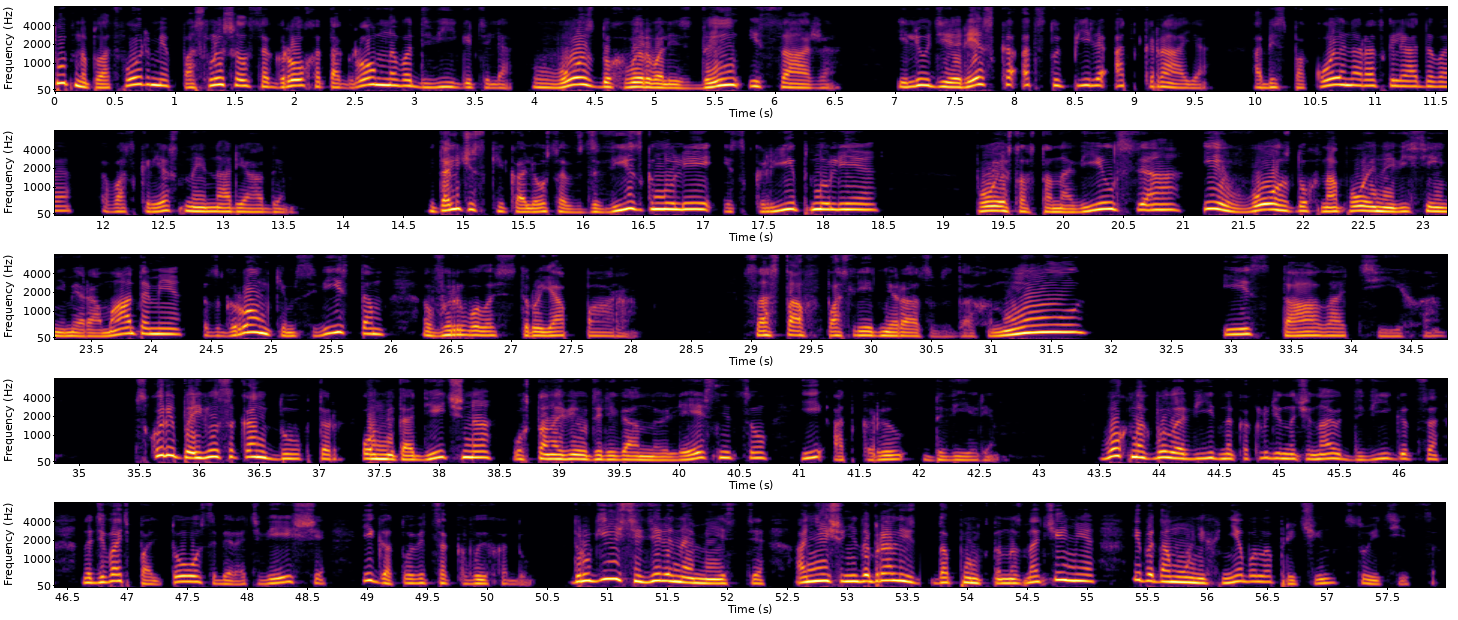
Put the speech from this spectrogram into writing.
Тут на платформе послышался грохот огромного двигателя. В воздух вырвались дым и сажа, и люди резко отступили от края обеспокоенно разглядывая воскресные наряды. Металлические колеса взвизгнули и скрипнули, поезд остановился, и воздух, напоенный весенними ароматами, с громким свистом вырвалась струя пара. Состав в последний раз вздохнул, и стало тихо. Вскоре появился кондуктор. Он методично установил деревянную лестницу и открыл двери. В окнах было видно, как люди начинают двигаться, надевать пальто, собирать вещи и готовиться к выходу. Другие сидели на месте, они еще не добрались до пункта назначения, и потому у них не было причин суетиться.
